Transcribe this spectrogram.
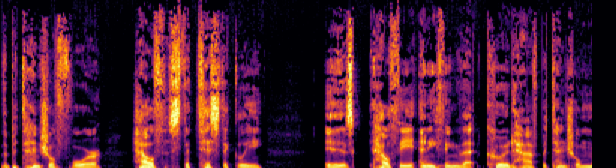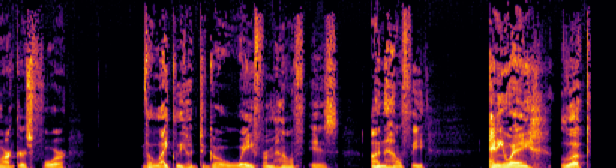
the potential for health statistically is healthy. Anything that could have potential markers for the likelihood to go away from health is unhealthy. Anyway, look,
